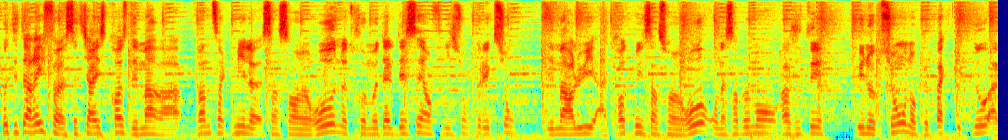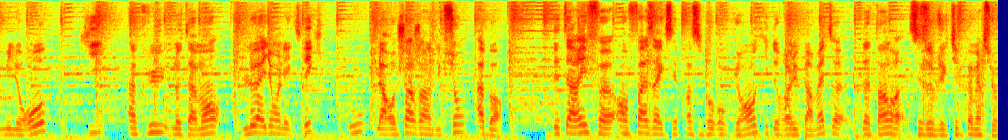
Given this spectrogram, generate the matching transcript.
Côté tarif, cette Yaris Cross démarre à 25 500 euros. Notre modèle d'essai en finition collection démarre lui à 30 500 euros. On a simplement rajouté une option, donc le pack techno à 1000 euros, qui inclut notamment le haillon électrique ou la recharge à induction à bord. Des tarifs euh, en phase avec ses principaux concurrents qui devraient lui permettre d'atteindre ses objectifs commerciaux.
